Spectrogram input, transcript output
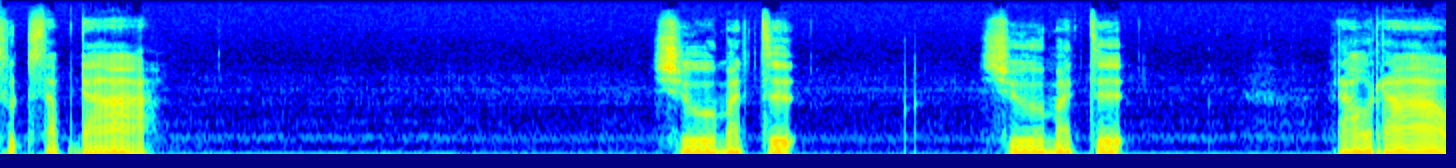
สุดสัปดาห์ ชูมัตชูมัตราวราว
